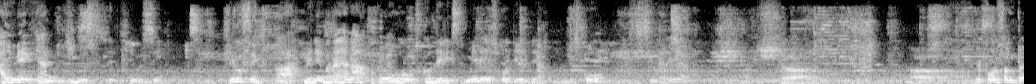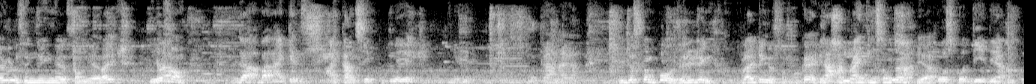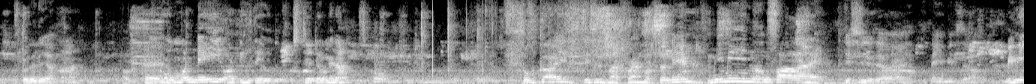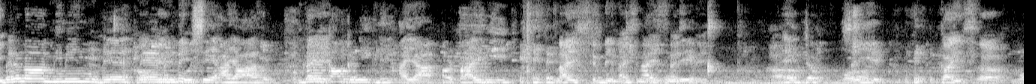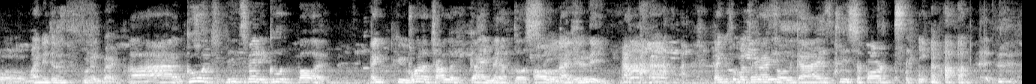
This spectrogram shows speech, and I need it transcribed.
I make and he will he will sing He will sing. हाँ मैंने बनाया ना Okay. वो उसको लिरिक्स मैंने उसको दे दिया उसको सिंग करेगा Uh, before some time you singing a song, yeah, right? Your Yeah. song. Yeah, but I can I can't sing मैं ये गाना गा You just compose, editing, writing a song, okay? Yeah, I'm writing song ना Yeah. वो उसको दे दिया उसको दे दिया. हाँ मंडे ही और ट्यूजडे स्टूडियो में ना? So guys this is my friend what's your name Mimin Khusai this is name is Mimin मेरा नाम मिमिन है मैं मणिपुर से आया हूँ। इधर काम करने के लिए आया और पढ़ाई भी। Nice Hindi nice nice nice एकदम सही है। Guys, uh, uh, my nature is good and bad. Ah, good. It's very good, boy. Thank you. What a charlotte guy, my dost. Oh, nice yeah. Thank you so much, guys. Thank you so much, guys. Please support.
